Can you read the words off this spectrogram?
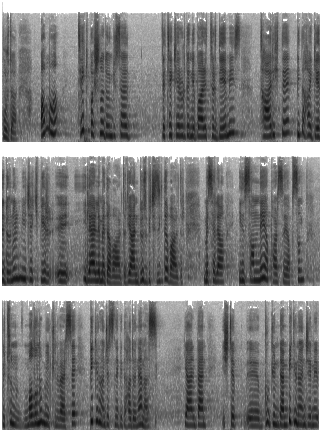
burada. Ama tek başına döngüsel ve tekerrürden ibarettir diyemeyiz tarihte bir daha geri dönülmeyecek bir e, ilerleme de vardır. Yani düz bir çizgi de vardır. Mesela insan ne yaparsa yapsın, bütün malını mülkünü verse bir gün öncesine bir daha dönemez. Yani ben işte e, bugünden bir gün önce mi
